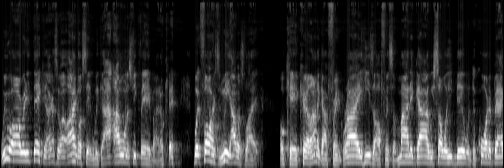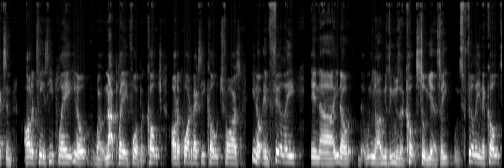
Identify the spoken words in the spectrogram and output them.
we were already thinking. Like I said, well, I ain't gonna say it week. I, I want to speak for everybody, okay? But as far as me, I was like, okay, Carolina got Frank Reich. He's an offensive minded guy. We saw what he did with the quarterbacks and all the teams he played. You know, well, not played for, but coach all the quarterbacks he coached. Far as you know, in Philly, in uh, you know, you know, he was he was a coach too. Yeah, so he was Philly and the coach.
